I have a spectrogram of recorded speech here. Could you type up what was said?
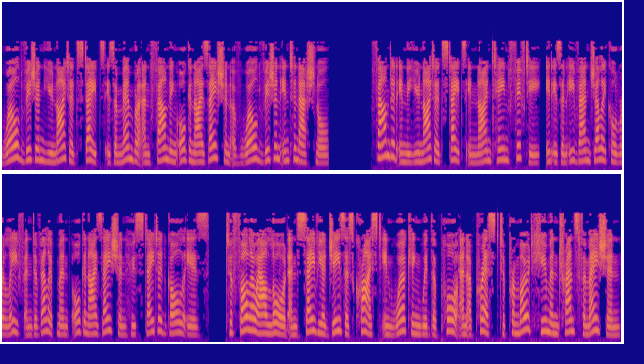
World Vision United States is a member and founding organization of World Vision International. Founded in the United States in 1950, it is an evangelical relief and development organization whose stated goal is to follow our Lord and Savior Jesus Christ in working with the poor and oppressed to promote human transformation,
